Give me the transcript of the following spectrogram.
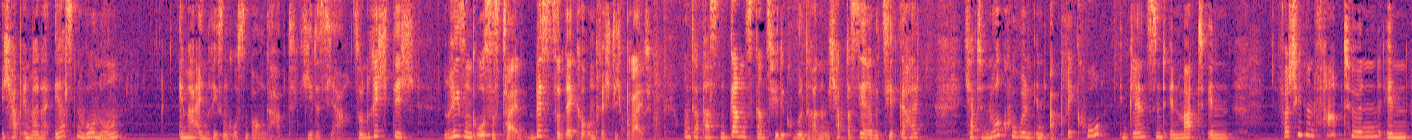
Ich habe in meiner ersten Wohnung immer einen riesengroßen Baum gehabt, jedes Jahr. So ein richtig riesengroßes Teil, bis zur Decke und richtig breit. Und da passten ganz, ganz viele Kugeln dran. Und ich habe das sehr reduziert gehalten. Ich hatte nur Kugeln in Aprikot, in glänzend, in matt, in verschiedenen Farbtönen, in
